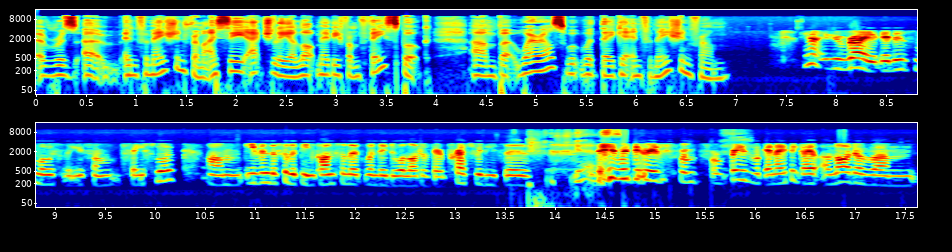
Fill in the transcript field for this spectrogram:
uh, res- uh, information from? I see actually a lot maybe from Facebook, um, but where else w- would they get information from? Yeah, you're right. It is mostly from Facebook. Um, even the Philippine consulate, when they do a lot of their press releases, Yes. they would do it from from Facebook. And I think I, a lot of um,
